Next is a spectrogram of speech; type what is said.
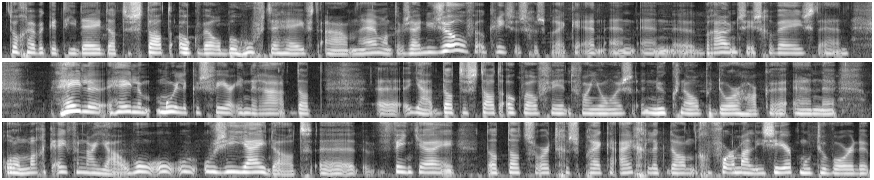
Toch heb ik het idee dat de stad ook wel behoefte heeft aan. Hè? Want er zijn nu zoveel crisisgesprekken en, en, en uh, Bruins is geweest. En hele, hele moeilijke sfeer in de raad. Dat, uh, ja, dat de stad ook wel vindt van jongens, nu knopen doorhakken. En uh, Ron, mag ik even naar jou? Hoe, hoe, hoe, zie jij dat? Uh, vind jij dat dat soort gesprekken eigenlijk dan geformaliseerd moeten worden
